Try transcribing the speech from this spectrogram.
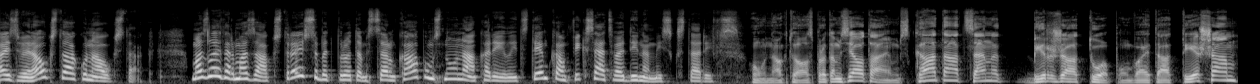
aizvien augstāk un augstāk. Mazliet ar mazāku stresu, bet, protams, cenu kāpums nonāk arī līdz tiem, kam fiksēts vai dinamisks tarifs. Un aktuāls, protams, jautājums, kā tā cena biržā top un vai tā tiešām,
